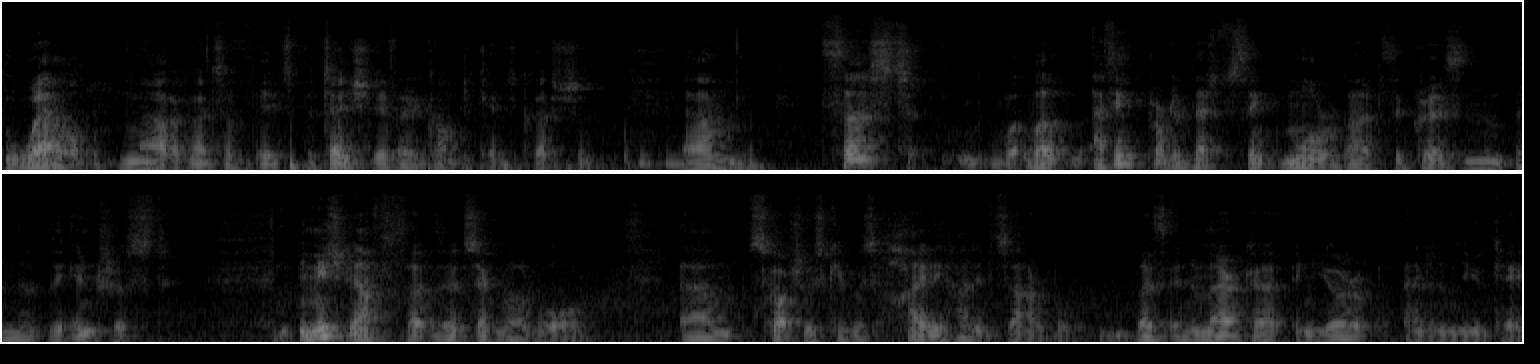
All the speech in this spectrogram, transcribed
Well, no, that's a. It's potentially a very complicated question. Mm-hmm. Um, first, well, I think probably better to think more about the growth and the, and the, the interest. Immediately after the Second World War, um, Scotch whisky was highly, highly desirable, both in America, in Europe, and in the UK.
